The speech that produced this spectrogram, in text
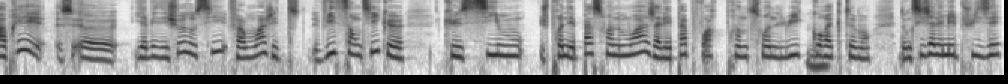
après, euh, il y avait des choses aussi. Enfin, moi, j'ai vite senti que que si je prenais pas soin de moi, j'allais pas pouvoir prendre soin de lui Mhm. correctement. Donc, si j'allais m'épuiser,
